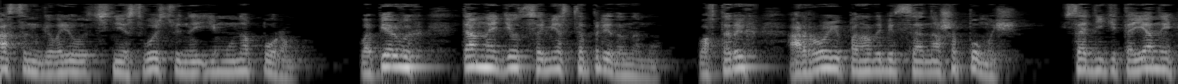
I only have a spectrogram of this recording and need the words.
Астон говорил с несвойственной ему напором. Во-первых, там найдется место преданному. Во-вторых, Аррою понадобится наша помощь. Всадники Таяны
